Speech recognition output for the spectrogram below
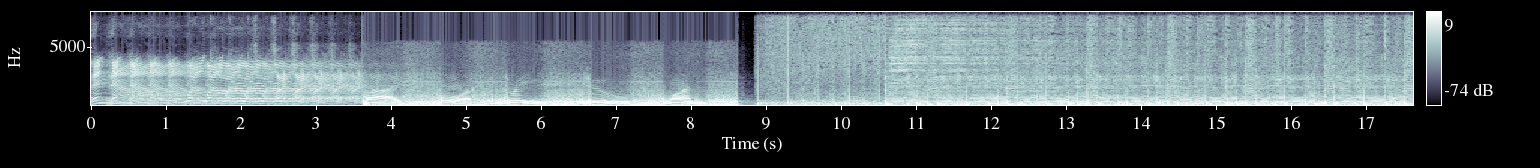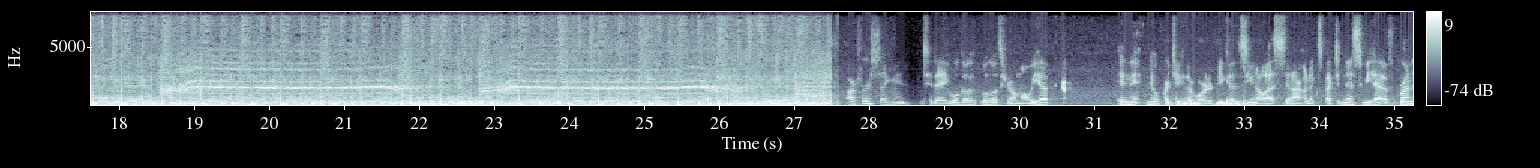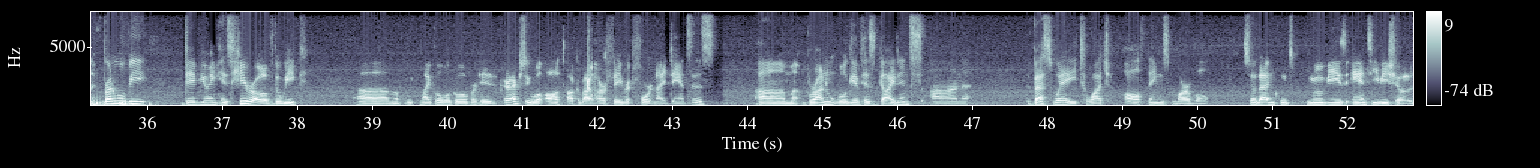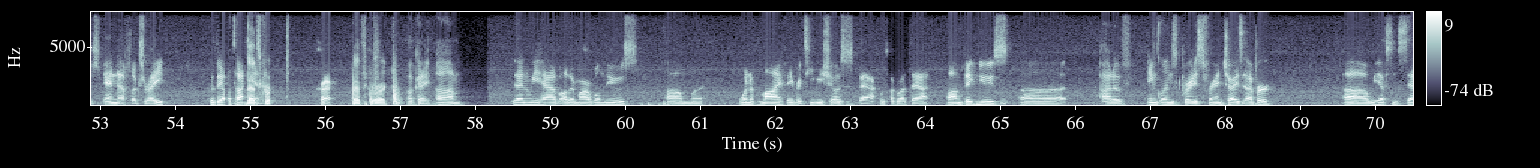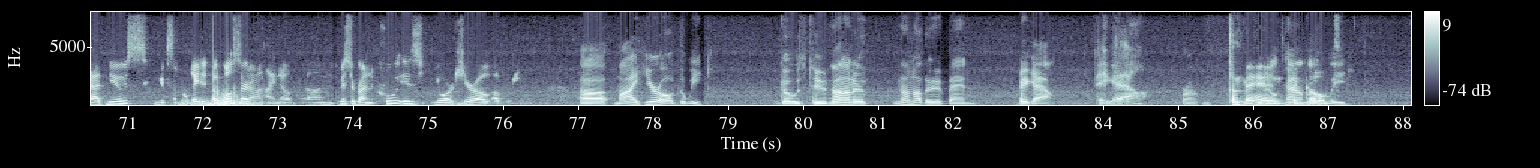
And now, Wild Cards Podcast. First segment today, we'll go we'll go through them all. We have in no particular order because you know us and our unexpectedness. We have Brunn. Brunn will be debuting his hero of the week. Um, we- Michael will go over his, or actually, we'll all talk about our favorite Fortnite dances. Um, Brunn will give his guidance on the best way to watch all things Marvel. So that includes movies and TV shows and Netflix, right? Because they all tie That's in, correct. correct. That's correct. Okay. Um, then we have other Marvel news. Um, one of my favorite TV shows is back. We'll talk about that. Um, big news uh, out of England's greatest franchise ever. Uh, we have some sad news. We have some related, but we'll start on a high note. Um, Mr. Brunn, who is your hero of the week? Uh, my hero of the week goes to none other none other than Big Al Big Al. from The man, the Middletown Little. League.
